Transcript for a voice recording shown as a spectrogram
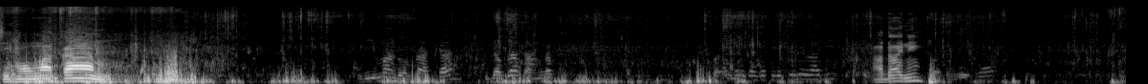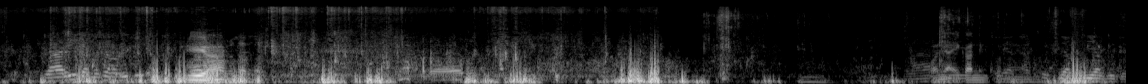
Masih mau makan. 5 12 kan? 13 anggap. Ada ini? Lari dan besar itu. Iya. Banyak ikan itu. Yang biar gitu.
